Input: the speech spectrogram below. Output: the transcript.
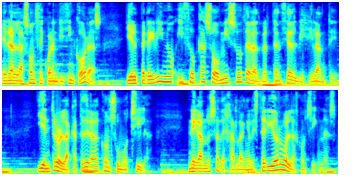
Eran las 11.45 horas, y el peregrino hizo caso omiso de la advertencia del vigilante, y entró en la catedral con su mochila, negándose a dejarla en el exterior o en las consignas.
